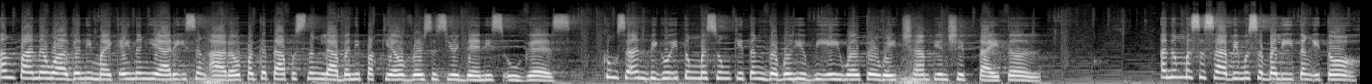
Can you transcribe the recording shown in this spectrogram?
Ang panawagan ni Mike ay nangyari isang araw pagkatapos ng laban ni Pacquiao versus Yordenis Ugas, kung saan bigo itong masungkit ang WBA Welterweight Championship title. Anong masasabi mo sa balitang ito?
